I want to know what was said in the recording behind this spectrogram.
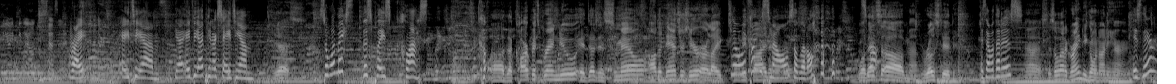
VIP lounge says it. Right. And then there's ATM. Yeah, a VIP next to ATM. Yes. So what makes this place class? Uh, the carpet's brand new. It doesn't smell. All the dancers here are like 25 No, it kind of smells a little. Well, that's um roasted. is that what that is? Yes. There's a lot of grinding going on in here. Is there?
